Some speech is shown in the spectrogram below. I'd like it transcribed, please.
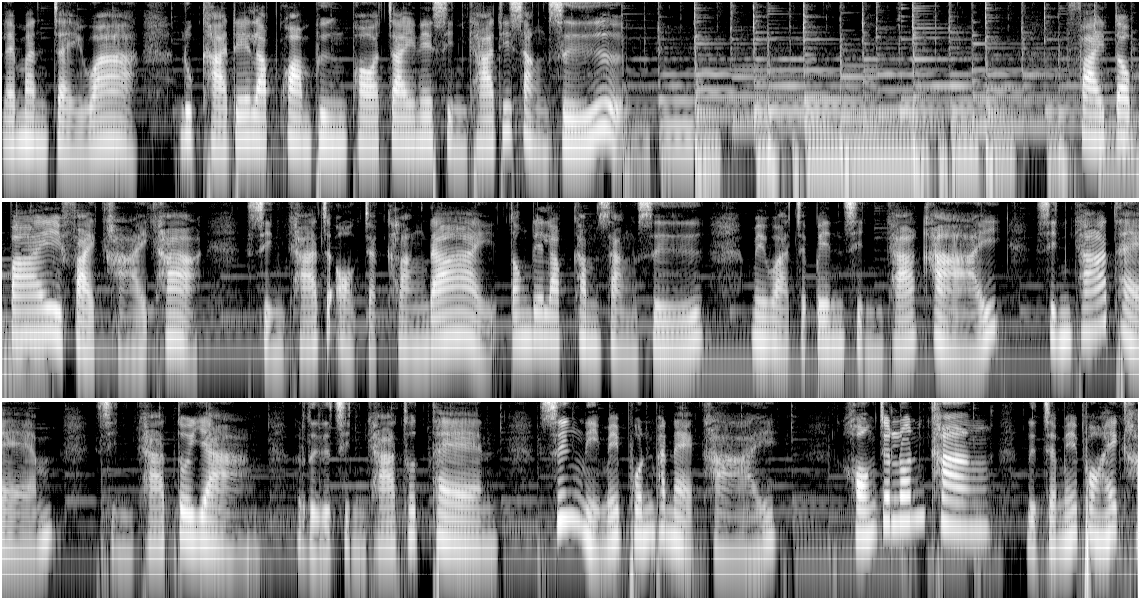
และมั่นใจว่าลูกค้าได้รับความพึงพอใจในสินค้าที่สั่งซื้อฝ่ายต่อไปฝ่ายขายค่ะ สินค้าจะออกจากคลังได้ต้องได้รับคำสั่งซื้อ ไม่ว่าจะเป็นสินค้าขาย สินค้าแถม สินค้าตัวอย่าง หรือสินค้าทดแทน ซึ่งหนีไม่พ้นแผนกขาย ของจะล้นคลัง หรือจะไม่พอให้ข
